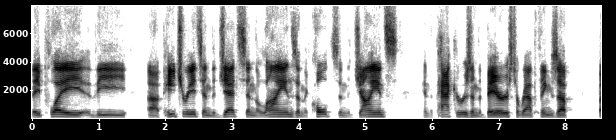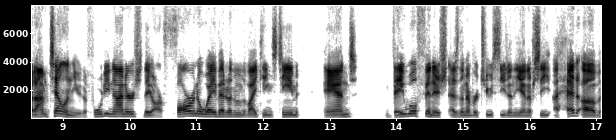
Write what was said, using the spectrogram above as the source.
They play the uh, Patriots and the Jets and the Lions and the Colts and the Giants and the Packers and the Bears to wrap things up. But I'm telling you, the 49ers, they are far and away better than the Vikings team, and they will finish as the number two seed in the NFC ahead of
